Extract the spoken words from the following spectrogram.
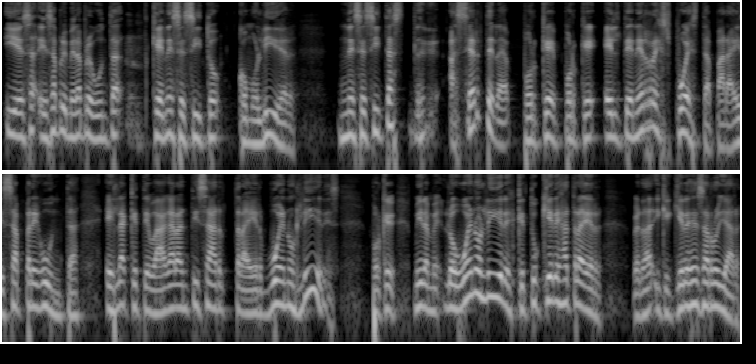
Y esa, esa primera pregunta, ¿qué necesito como líder? Necesitas hacértela. ¿Por qué? Porque el tener respuesta para esa pregunta es la que te va a garantizar traer buenos líderes. Porque, mírame, los buenos líderes que tú quieres atraer, ¿verdad? Y que quieres desarrollar,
